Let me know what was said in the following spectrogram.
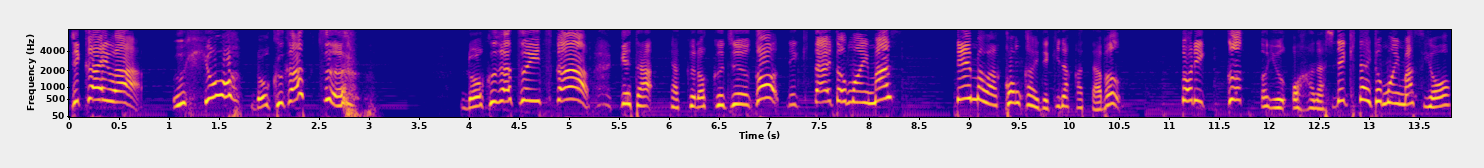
次回は、うひょー !6 月 !6 月5日、下駄165でいきたいと思いますテーマは今回できなかった分、トリックというお話でいきたいと思いますよ。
